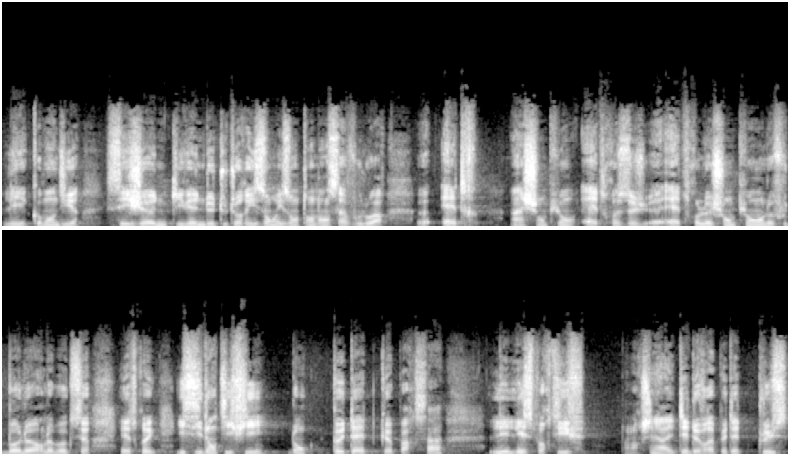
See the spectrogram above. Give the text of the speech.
les, comment dire, ces jeunes qui viennent de tout horizon, ils ont tendance à vouloir euh, être un champion, être, être le champion, le footballeur, le boxeur, et trucs. Ils s'identifient. Donc peut-être que par ça, les, les sportifs leur généralité, devraient peut-être plus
